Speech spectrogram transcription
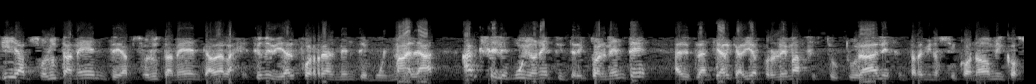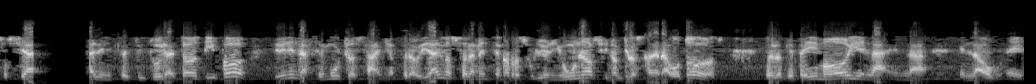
Sí, absolutamente, absolutamente. A ver, la gestión de Vidal fue realmente muy mala. Axel es muy honesto intelectualmente al plantear que había problemas estructurales en términos económicos, sociales la infraestructura de todo tipo que vienen de hace muchos años, pero Vidal no solamente no resolvió ni uno, sino que los agravó todos. Entonces lo que pedimos hoy en la, en la, en la, eh,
